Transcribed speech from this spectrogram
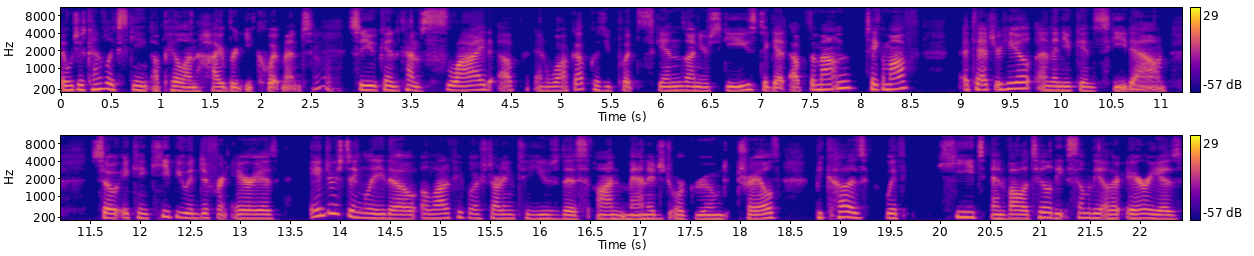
uh, which is kind of like skiing uphill on hybrid equipment. Oh. So you can kind of slide up and walk up because you put skins on your skis to get up the mountain, take them off, attach your heel, and then you can ski down. So it can keep you in different areas Interestingly, though, a lot of people are starting to use this on managed or groomed trails because with heat and volatility, some of the other areas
